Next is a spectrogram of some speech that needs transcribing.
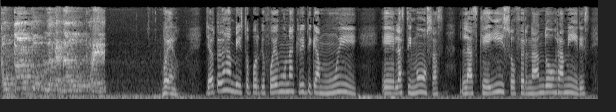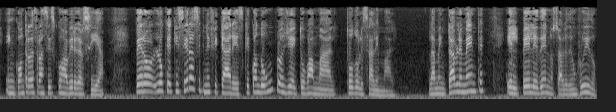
comparto lo externado por él. Bueno, ya ustedes han visto porque fueron unas críticas muy eh, lastimosas las que hizo Fernando Ramírez en contra de Francisco Javier García. Pero lo que quisiera significar es que cuando un proyecto va mal, todo le sale mal. Lamentablemente, el PLD no sale de un ruido.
